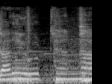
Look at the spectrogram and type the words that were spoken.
দাঁড়িয়ে ওঠে না মেয়ে পটে না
